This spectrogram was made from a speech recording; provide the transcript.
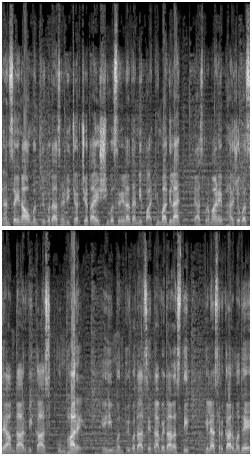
यांचंही नाव मंत्रिपदासाठी चर्चेत आहे. शिवसेनेला त्यांनी पाठिंबा दिलाय. त्याचप्रमाणे भाजपचे आमदार विकास कुंभारे हेही मंत्रिपदाचे दावेदार असतील. गेल्या सरकारमध्ये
